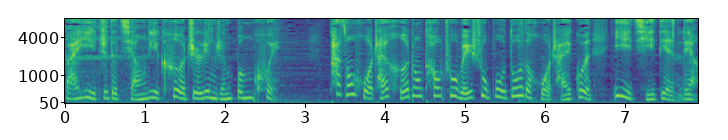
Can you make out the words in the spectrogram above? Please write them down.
白一只的强力克制令人崩溃。他从火柴盒中掏出为数不多的火柴棍，一起点亮。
